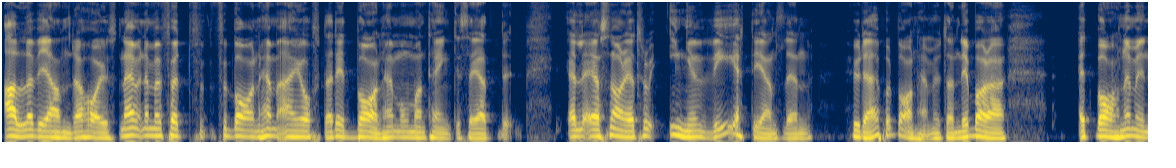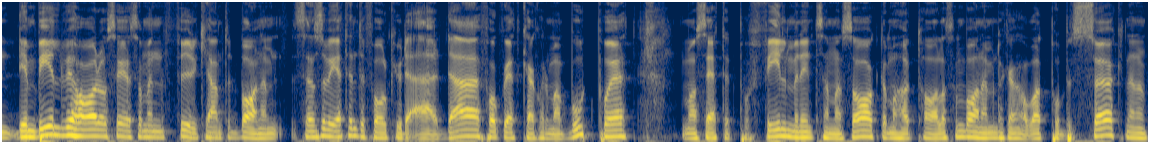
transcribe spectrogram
alla vi andra har ju, nej, nej men för, att- för, för barnhem är ju ofta det är ett barnhem om man tänker sig att, eller snarare jag tror ingen vet egentligen hur det är på ett barnhem, utan det är bara ett barnhem, det är en bild vi har och ser som en fyrkantigt barnhem. Sen så vet inte folk hur det är där, folk vet kanske att de har bott på ett, de har sett det på film, men det är inte samma sak. De har hört talas om barnhem, de kanske har varit på besök när de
